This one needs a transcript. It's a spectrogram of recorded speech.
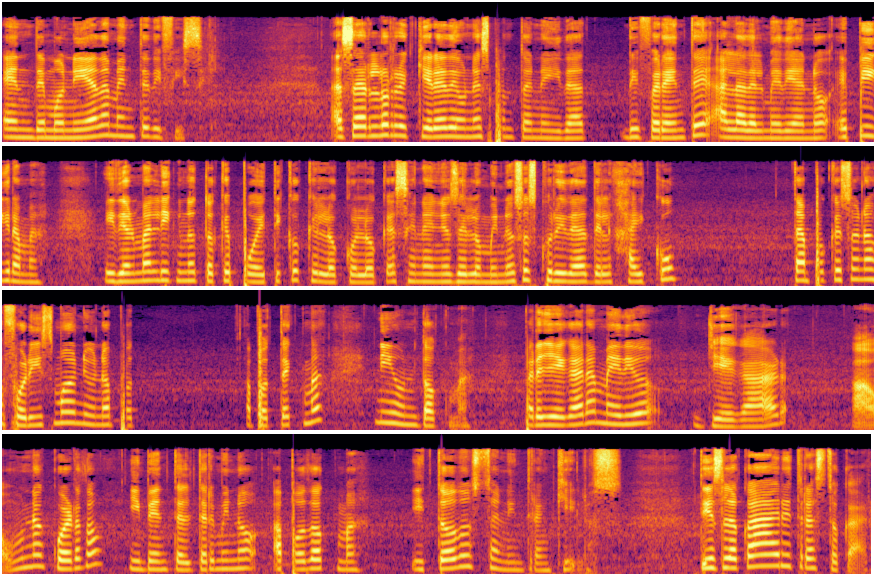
endemoniadamente difícil. Hacerlo requiere de una espontaneidad diferente a la del mediano epígrama y de un maligno toque poético que lo coloca en años de luminosa oscuridad del haiku. Tampoco es un aforismo, ni un apotegma, ni un dogma. Para llegar a medio, llegar a un acuerdo, inventa el término apodogma, y todos tan intranquilos. Dislocar y trastocar,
